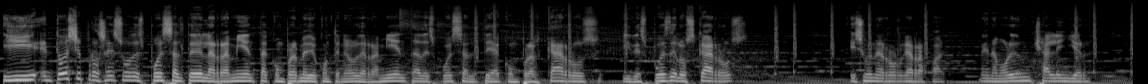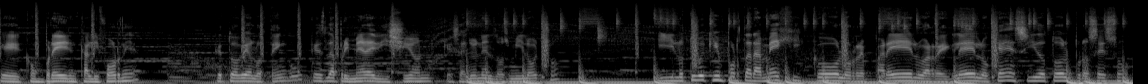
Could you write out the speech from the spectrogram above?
Y en todo ese proceso después salté de la herramienta a comprar medio contenedor de herramienta, después salté a comprar carros y después de los carros hice un error garrafal. me enamoré de un Challenger que compré en California, que todavía lo tengo, que es la primera edición que salió en el 2008. Y lo tuve que importar a México, lo reparé, lo arreglé, lo que haya sido todo el proceso.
